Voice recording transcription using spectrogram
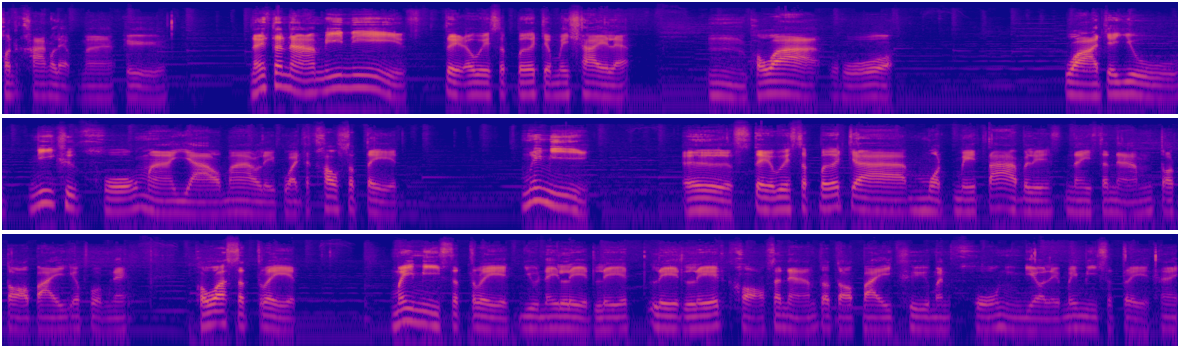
ค่อนข้างแหลมมากเออในสนามนี้นี่สเต a อเวสเปอร์จะไม่ใช่แล้ว อืม เพราะว่า โอ้โห กว่าจะอยู่ นี่คือโค้งมายาวมากเลยกว่าจะเข้าสเตทไม่มี เออสเตเวสเปอร์จะหมดเมตาไปเลยในสนามต่อ ๆ ไปครับผมนะ เพราะว่าสเตรทไม่มีสเตรทอยู่ในเลดเลสเลดเลสของสนามต่อ ๆ ไป คือมันโค้งอย่างเดียวเลยไม่มีสเตรทให้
